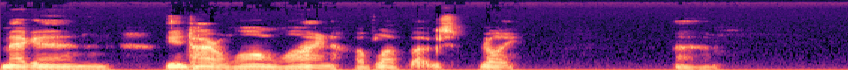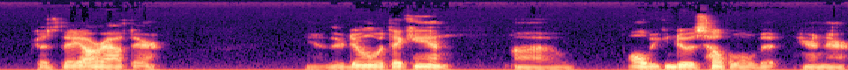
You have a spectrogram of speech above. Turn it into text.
Megan and the entire long line of love bugs, really. Because um, they are out there. You know, they're doing what they can. Uh, all we can do is help a little bit here and there.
